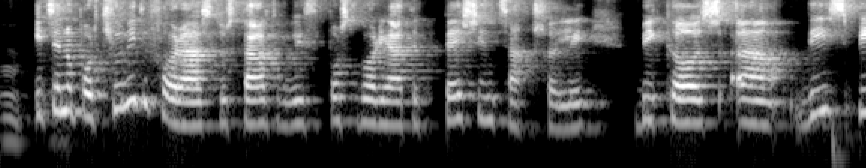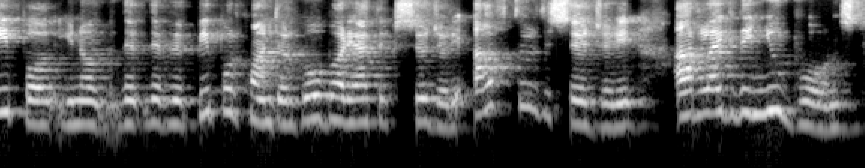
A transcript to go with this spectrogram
mm. it's an opportunity for us to start with post-bariatric patients actually because uh, these people you know the, the, the, people who undergo bariatric surgery after the surgery are like the newborns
